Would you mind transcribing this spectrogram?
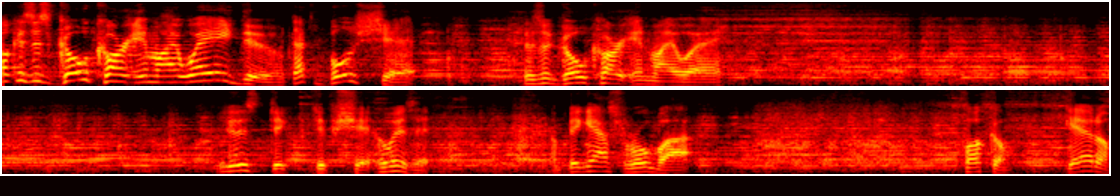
Fuck is this go-kart in my way, dude? That's bullshit. There's a go-kart in my way. Look at this dick dipshit. Who is it? A big-ass robot. Fuck him. Get him.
